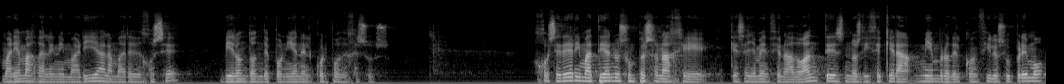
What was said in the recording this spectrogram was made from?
María Magdalena y María, la madre de José, vieron dónde ponían el cuerpo de Jesús. José de Arimatea no es un personaje que se haya mencionado antes, nos dice que era miembro del Concilio Supremo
